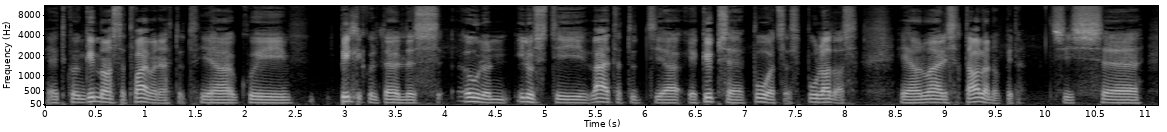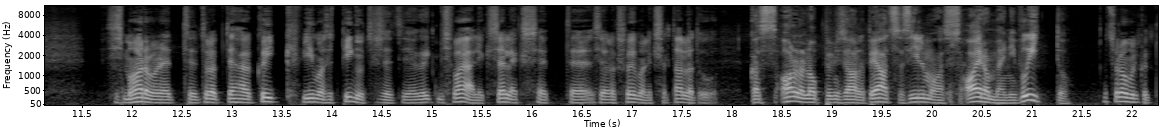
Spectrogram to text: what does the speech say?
et kui on kümme aastat vaeva nähtud ja kui piltlikult öeldes õun on ilusti väetatud ja, ja küpse puu otsas, puuladvas, ja on vaja lihtsalt ta alla noppida, siis siis ma arvan, et tuleb teha kõik viimased pingutused ja kõik, mis vajalik selleks, et see oleks võimalik sealt alla tuua kas allanoppimise all pead sa silmas Ironmani võitu? otse loomulikult.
